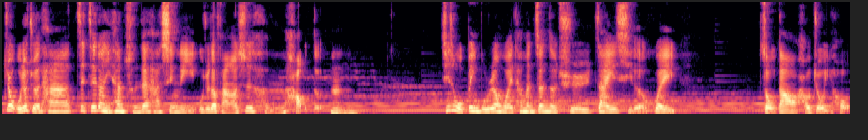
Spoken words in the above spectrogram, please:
就我就觉得他这这段遗憾存在他心里，我觉得反而是很好的。嗯，其实我并不认为他们真的去在一起了会走到好久以后。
